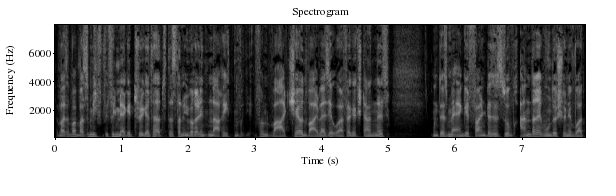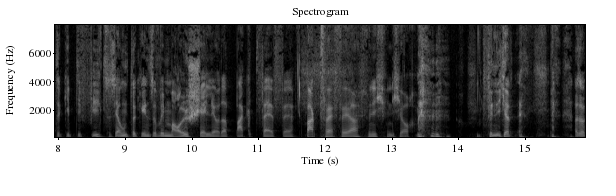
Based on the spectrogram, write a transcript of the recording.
Was, was mich viel mehr getriggert hat, dass dann überall in den Nachrichten von Watsche und wahlweise Ohrfeige gestanden ist. Und da ist mir eingefallen, dass es so andere wunderschöne Worte gibt, die viel zu sehr untergehen, so wie Maulschelle oder Backpfeife. Backpfeife, ja, finde ich, finde ich auch. Finde ich ja, also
